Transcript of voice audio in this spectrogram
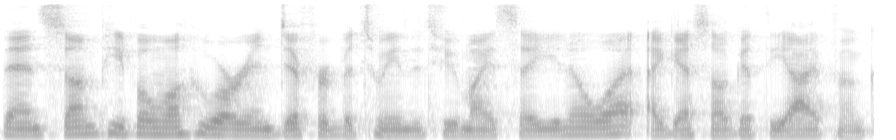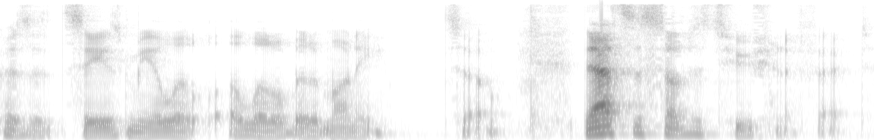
then some people who are indifferent between the two might say, you know what, I guess I'll get the iPhone because it saves me a little, a little bit of money. So that's the substitution effect.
